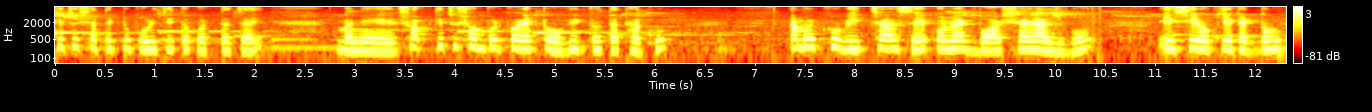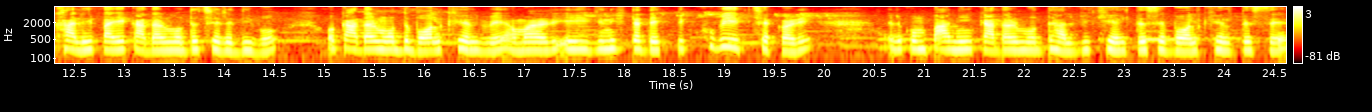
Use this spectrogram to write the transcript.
কিছুর সাথে একটু পরিচিত করতে চাই। মানে সব কিছু সম্পর্কে ওর একটা অভিজ্ঞতা থাকুক। আমার খুব ইচ্ছা আছে কোনো এক বর্ষায় আসব, এসে ওকে একদম খালি পায়ে কাদার মধ্যে ছেড়ে দিব। ও কাদার মধ্যে বল খেলবে। আমার এই জিনিসটা দেখতে খুবই ইচ্ছে করে। এরকম পানি কাদার মধ্যে আলবি খেলতেছে, বল খেলতেছে।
